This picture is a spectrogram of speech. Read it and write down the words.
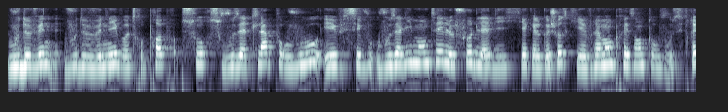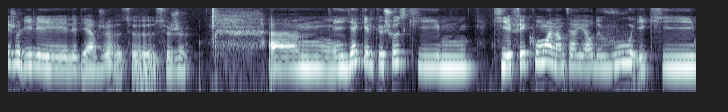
vous, devenez votre propre source. Vous êtes là pour vous et vous, vous alimentez le flot de la vie. Il y a quelque chose qui est vraiment présent pour vous. C'est très joli, les, vierges, ce, jeu. Euh, il y a quelque chose qui est fécond à l'intérieur de vous et qui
